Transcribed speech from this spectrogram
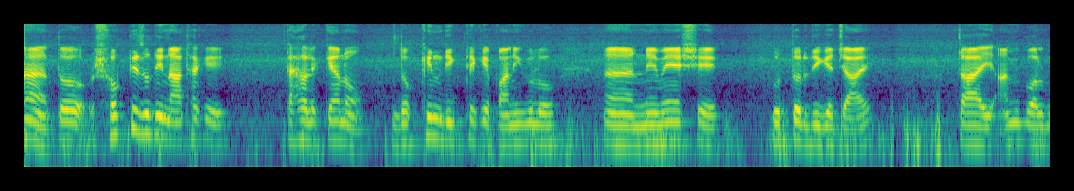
হ্যাঁ তো শক্তি যদি না থাকে, তাহলে কেন দক্ষিণ দিক থেকে পানিগুলো নেমে এসে উত্তর দিকে যায়? তাই আমি বলব,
